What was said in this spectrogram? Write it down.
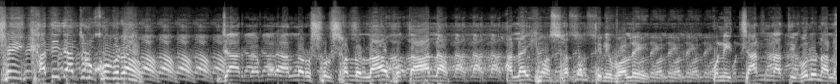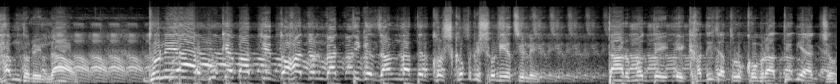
সেই খাদিজাতুল কুবরা, যার ব্যাপারে আল্লাহ রাসূল সাল্লাল্লাহু তাআলা আলাইহি ওয়াসাল্লাম তিনি বলেন উনি জান্নাতি, বলুন আলহামদুলিল্লাহ। দুনিয়ার বুকে বাপজি 10 জন ব্যক্তিকে জান্নাতের খোঁজখবরি শুনিয়েছিলেন। তার মধ্যে এই খাদিজাতুল কুবরা তিনি একজন।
